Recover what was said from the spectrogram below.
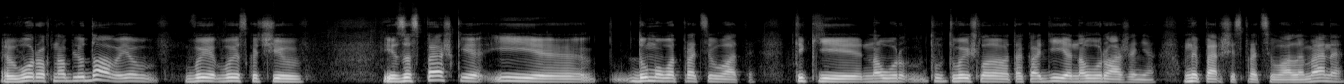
Ворог наблюдав, я ви- вискочив із СПшки і е, думав відпрацювати. Тільки на ур... тут вийшла така дія на ураження. Вони перші спрацювали мене.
